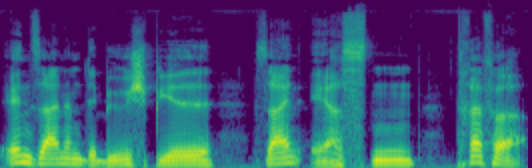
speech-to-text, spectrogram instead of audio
in seinem Debütspiel seinen ersten Treffer.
